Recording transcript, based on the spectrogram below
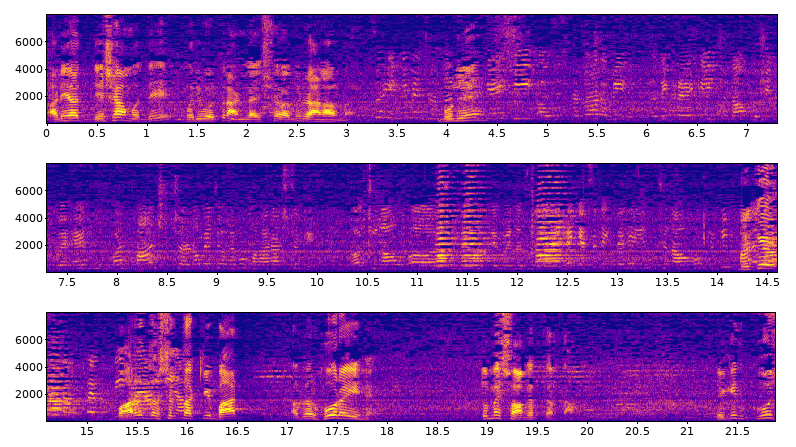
देशादे परिवर्तन आम आम्ही राहणार बोलिए. देखिए पारदर्शिता की बात अगर हो रही है तो मैं स्वागत करता हूँ। लेकिन कुछ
